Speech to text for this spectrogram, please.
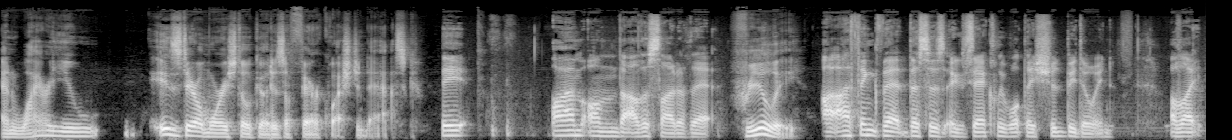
And why are you? Is Daryl Morey still good? Is a fair question to ask. The I'm on the other side of that. Really? I think that this is exactly what they should be doing. Of like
